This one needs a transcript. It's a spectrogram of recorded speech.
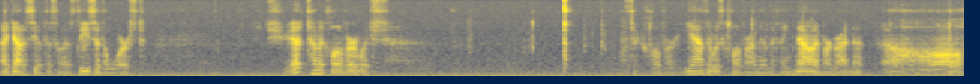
I gotta see what this one is. These are the worst. Shit, ton of clover, which... Was there clover? Yeah, there was clover on the other thing. Now I'm regretting it. Oh.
